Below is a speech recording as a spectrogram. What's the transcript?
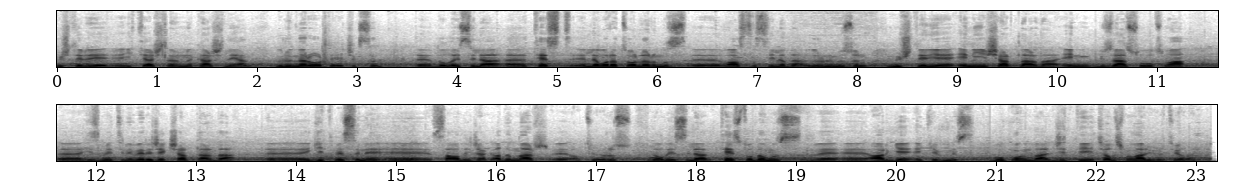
e, müşteri ihtiyaçlarını karşılayan ürünler ortaya çıksın. E, Dolayısıyla e, test laboratuvarlarımız e, vasıtasıyla da ürünümüzün müşteriye en iyi şartlarda, en güzel soğutma e, hizmetini verecek şartlarda e, gitmesini e, sağlayacak adımlar e, atıyoruz. Dolayısıyla test odamız ve ARGE ekibimiz bu konuda ciddi çalışmalar yürütüyorlar.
